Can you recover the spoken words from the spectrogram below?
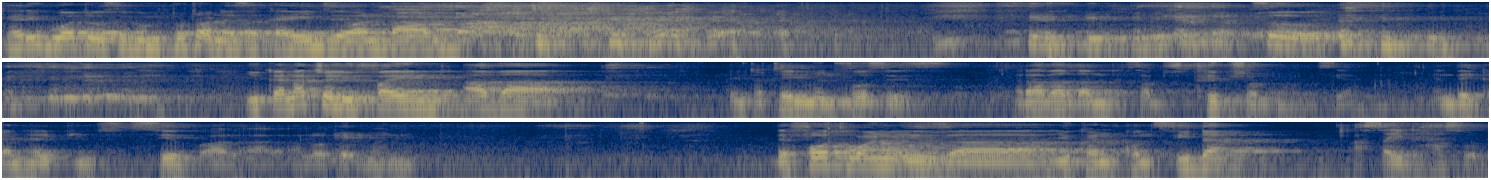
karibu watu useme mtoto anaweza kainje one time. so you can actually find other entertainment sources rather than the subscription ones, yeah, and they can help you save a, a, a lot of money. The fourth one is uh, you can consider a side hustle.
